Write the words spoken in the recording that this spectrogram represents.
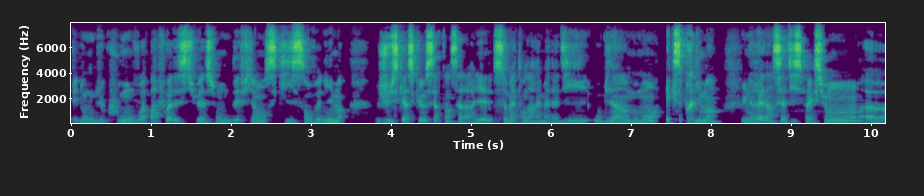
Et donc, du coup, on voit parfois des situations de défiance qui s'enveniment jusqu'à ce que certains salariés se mettent en arrêt maladie ou bien à un moment expriment une réelle insatisfaction euh,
